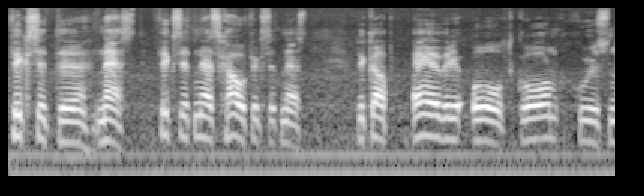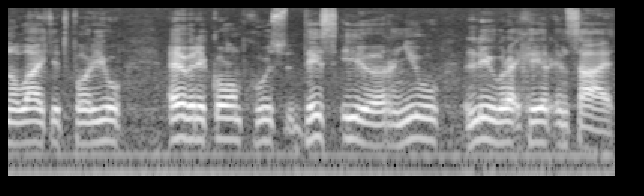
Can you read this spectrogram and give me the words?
fix it uh, nest. Fix it nest. How fix it nest? Pick up every old comb who is not like it for you. Every comb who's this year new live right here inside.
